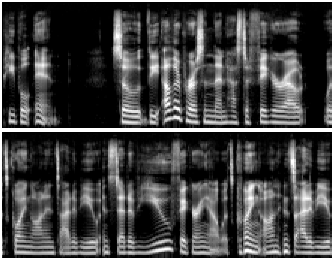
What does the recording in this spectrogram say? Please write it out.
people in. So the other person then has to figure out what's going on inside of you instead of you figuring out what's going on inside of you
